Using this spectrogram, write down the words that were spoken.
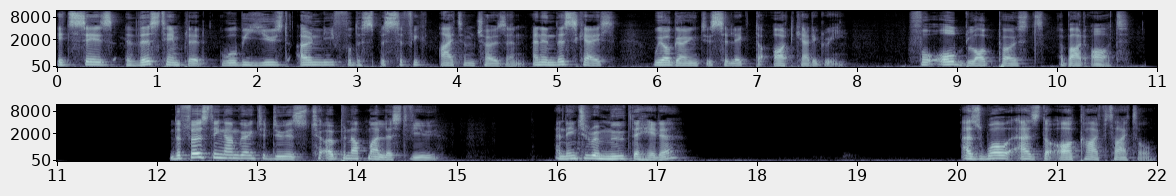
it says this template will be used only for the specific item chosen. And in this case, we are going to select the art category for all blog posts about art. The first thing I'm going to do is to open up my list view and then to remove the header as well as the archive title.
